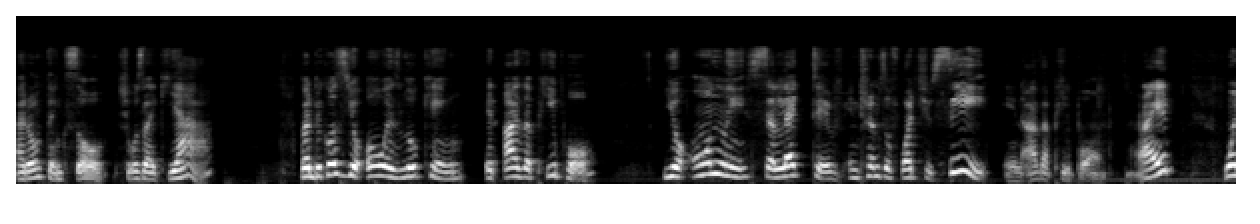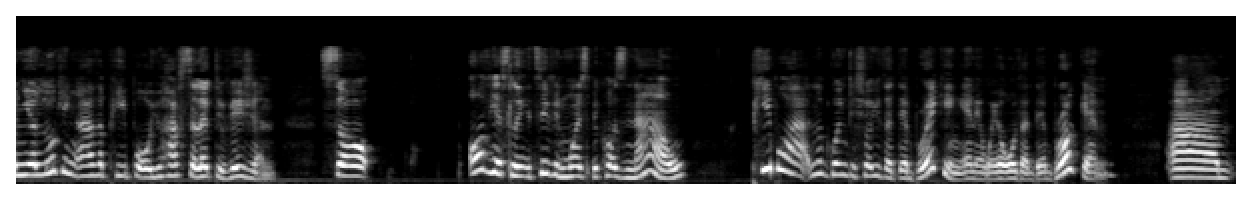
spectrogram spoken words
I don't think so. She was like, yeah. But because you're always looking at other people, you're only selective in terms of what you see in other people, right? When you're looking at other people, you have selective vision. So obviously it's even worse because now people are not going to show you that they're breaking anyway or that they're broken. Um,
